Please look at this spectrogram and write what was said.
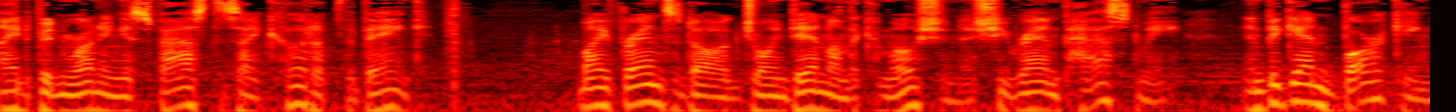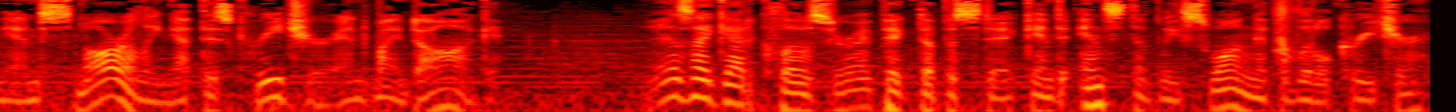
I'd been running as fast as I could up the bank. My friend's dog joined in on the commotion as she ran past me, and began barking and snarling at this creature and my dog. As I got closer, I picked up a stick and instantly swung at the little creature,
